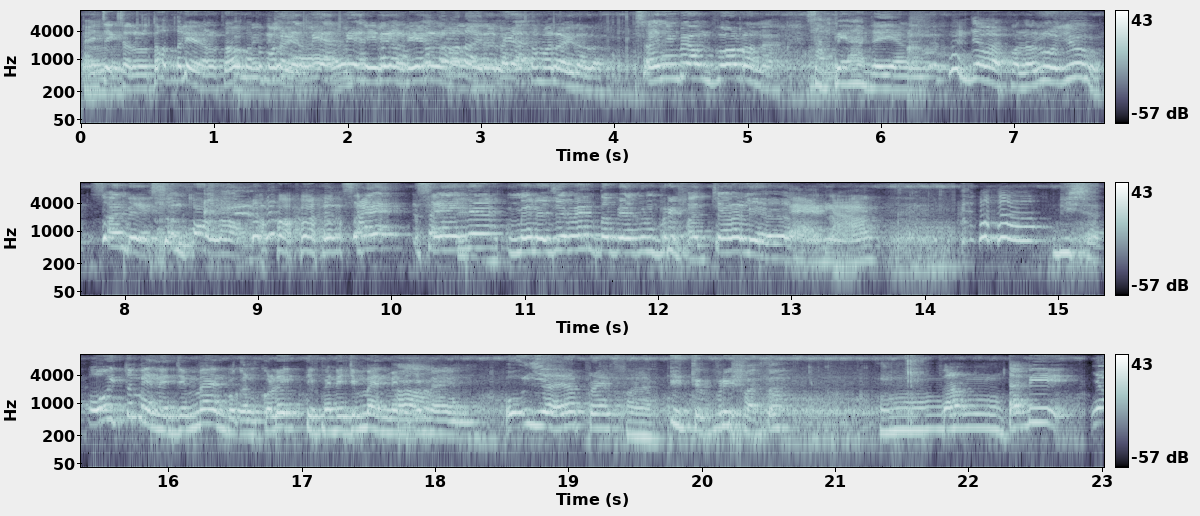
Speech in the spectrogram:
ayo cek selalu tahu tadi tahu tahu lihat lihat lihat lihat lihat lihat saya bilang follow nah sampai ada yang Jawab follow lu yuk. sampai sun follow saya sayanya manajemen tapi akun privat cara lihat Enak. bisa oh itu manajemen bukan kolektif manajemen manajemen oh iya ya privat itu privat tuh Hmm. tapi ya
